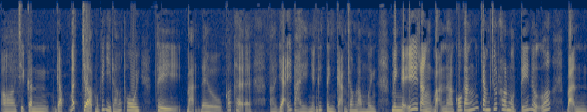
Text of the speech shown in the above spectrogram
Ờ, chỉ cần gặp bất chợt một cái gì đó thôi thì bạn đều có thể uh, giải bày những cái tình cảm trong lòng mình. Mình nghĩ rằng bạn uh, cố gắng chăm chút hơn một tí nữa bạn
